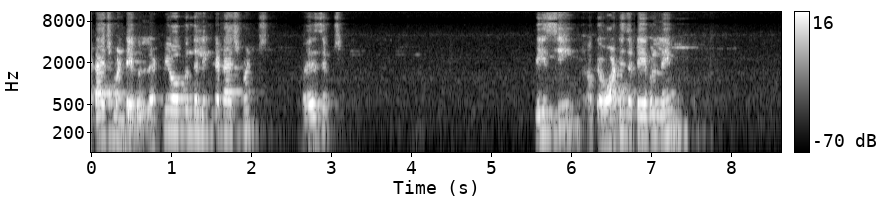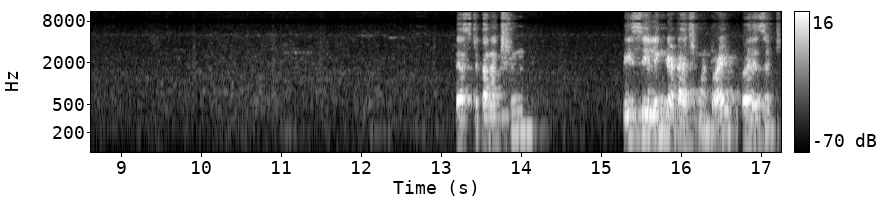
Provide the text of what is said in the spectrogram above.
attachment table. Let me open the link attachment. Where is it? PC. Okay, what is the table name? Test connection. PC link attachment, right? Where is it?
